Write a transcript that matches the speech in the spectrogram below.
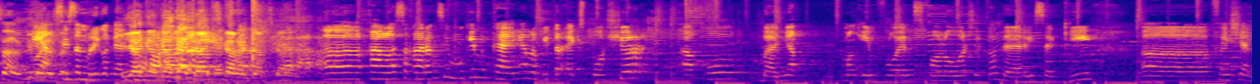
jawabnya kapan? Sal, Nih gimana, ya, Sal? season berikutnya Iya, jawab. iya, iya, sekarang, sekarang. Eh, kalau sekarang sih mungkin kayaknya lebih terexposure aku banyak menginfluence followers itu dari segi eh, fashion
